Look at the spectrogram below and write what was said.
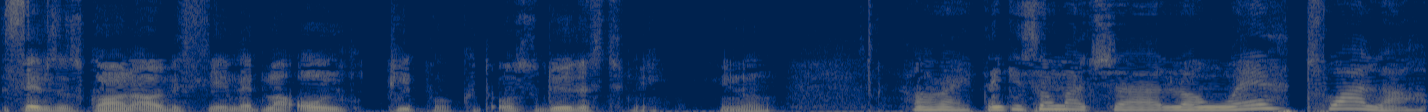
Senzo was gone, obviously, and that my own people could also do this to me. You know. All right. Thank you so much, uh, Longwe Twala.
